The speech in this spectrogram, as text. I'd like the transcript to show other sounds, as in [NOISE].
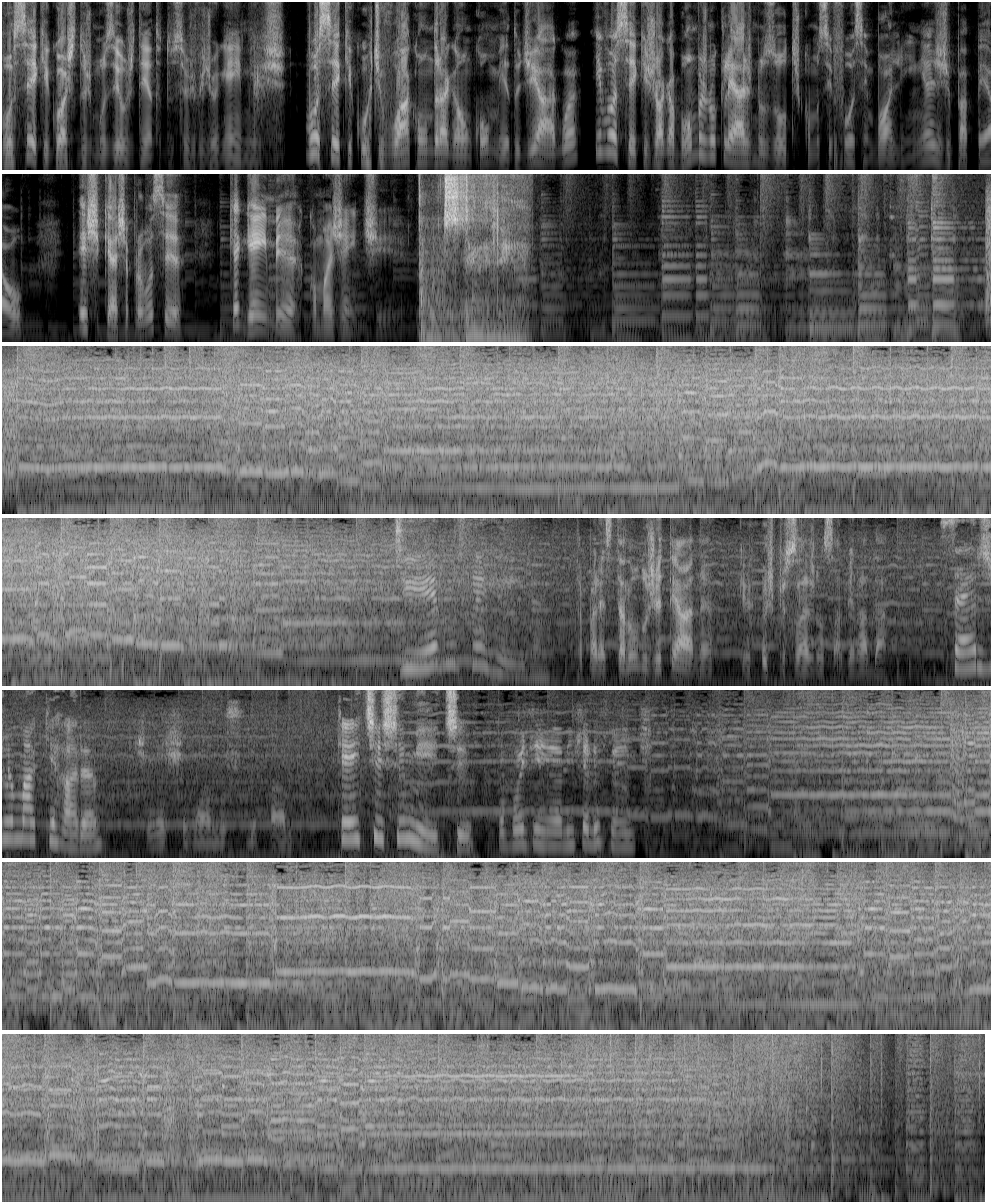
Você que gosta dos museus dentro dos seus videogames, você que curte voar com um dragão com medo de água, e você que joga bombas nucleares nos outros como se fossem bolinhas de papel, este cast é pra você, que é gamer como a gente. Outstanding. Parece até no no GTA, né? Que [LAUGHS] os personagens não sabem nadar. Sérgio Maquihara, Deixa eu chegar nesse detalhe. Kate Schmidt, Acabou dinheiro, infelizmente.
